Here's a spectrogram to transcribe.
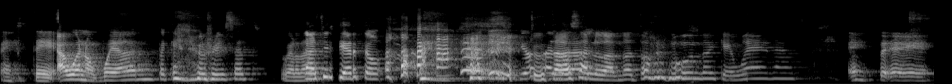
este, ah, bueno, voy a dar un pequeño reset, ¿verdad? Ah, sí, es cierto. tú estabas saludando a todo el mundo y qué buenas. Este,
